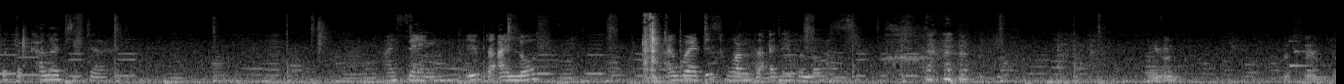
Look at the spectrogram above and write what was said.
Put the color 진짜. I think if the I lost, I wear this one that I never lost. 이건 몇 센트?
